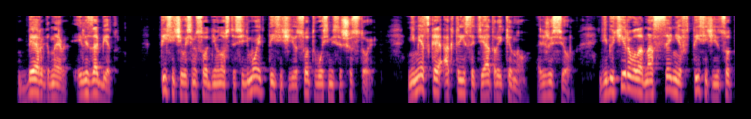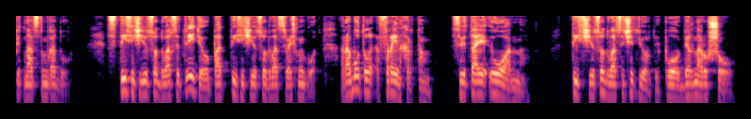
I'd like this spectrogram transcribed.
Бергнер Элизабет, 1897-1986, немецкая актриса театра и кино, режиссер, дебютировала на сцене в 1915 году. С 1923 по 1928 год работала с Рейнхартом, Святая Иоанна, 1924 по Бернару Шоу,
